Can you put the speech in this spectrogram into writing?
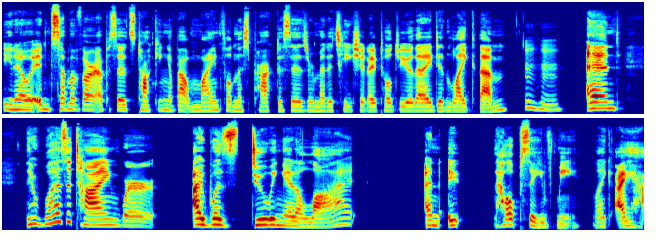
you know, in some of our episodes talking about mindfulness practices or meditation, I told you that I didn't like them. hmm And there was a time where I was doing it a lot and it help save me. Like I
